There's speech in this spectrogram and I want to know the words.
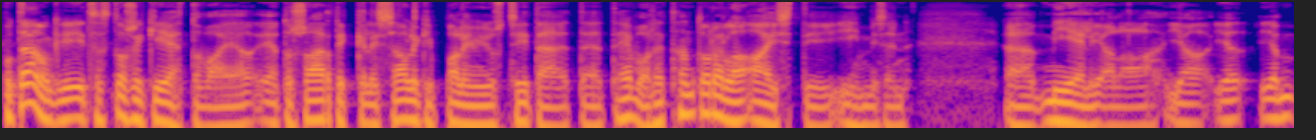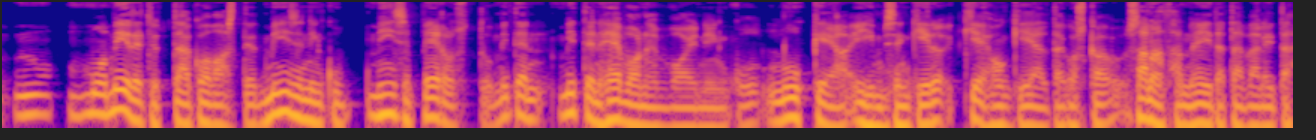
Mutta tämä onkin itse asiassa tosi kiehtovaa, ja, ja tuossa artikkelissa olikin paljon just sitä, että, että hevosethan todella aistii ihmisen ää, mielialaa. Ja, ja, ja mua mietityttää kovasti, että mihin se, niin kuin, mihin se perustuu, miten, miten hevonen voi niin kuin, lukea ihmisen kiehon kieltä, koska sanathan ei tätä välitä.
